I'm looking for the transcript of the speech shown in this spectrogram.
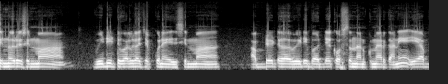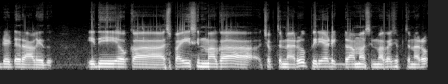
తిన్నూరి సినిమా వీడి ట్వెల్వ్గా చెప్పుకునే ఈ సినిమా అప్డేట్ వీడి బర్త్డేకి వస్తుంది అనుకున్నారు కానీ ఏ అప్డేట్ రాలేదు. ఇది ఒక స్పై సినిమాగా చెప్తున్నారు పీరియాడిక్ డ్రామా సినిమాగా చెప్తున్నారు.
